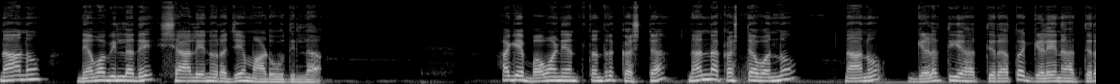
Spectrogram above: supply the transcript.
ನಾನು ನೆವವಿಲ್ಲದೆ ಶಾಲೆಯನ್ನು ರಜೆ ಮಾಡುವುದಿಲ್ಲ. ಹಾಗೆ ಬವಣೆ ಅಂತಂದರೆ ಕಷ್ಟ, ನನ್ನ ಕಷ್ಟವನ್ನು ನಾನು ಗೆಳತಿಯ ಹತ್ತಿರ ಅಥವಾ ಗೆಳೆಯನ ಹತ್ತಿರ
